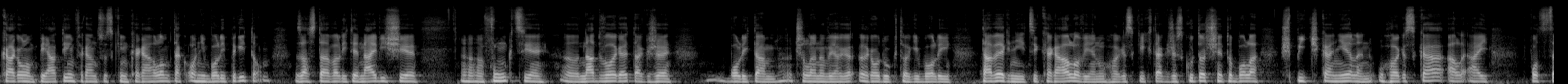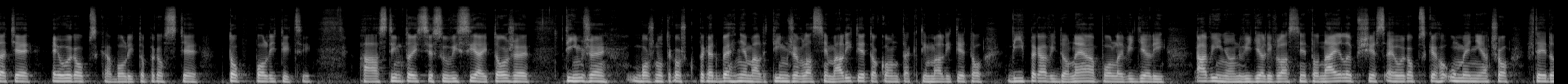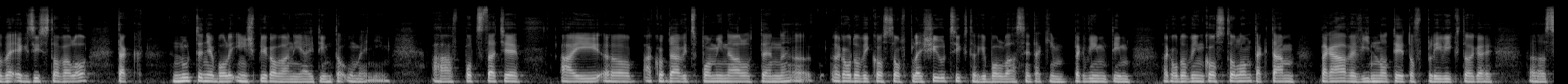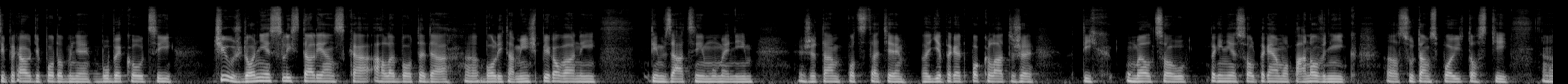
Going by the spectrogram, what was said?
Karolom V, francúzským kráľom, tak oni boli pritom. Zastávali tie najvyššie e, funkcie e, na dvore, takže boli tam členovia rodu, ktorí boli taverníci kráľovien uhorských, takže skutočne to bola špička nielen uhorská, ale aj v podstate európska. Boli to proste top politici. A s týmto iste súvisí aj to, že tým, že možno trošku predbehnem, ale tým, že vlastne mali tieto kontakty, mali tieto výpravy do Neapole, videli Avignon, videli vlastne to najlepšie z európskeho umenia, čo v tej dobe existovalo, tak nutne boli inšpirovaní aj týmto umením. A v podstate aj, e, ako David spomínal, ten e, rodový kostol v Plešivci, ktorý bol vlastne takým prvým tým rodovým kostolom, tak tam práve vidno tieto vplyvy, ktoré e, si pravdepodobne Bubekovci či už doniesli z Talianska, alebo teda boli tam inšpirovaní tým vzácným umením, že tam v podstate je predpoklad, že tých umelcov priniesol priamo panovník. E, sú tam spojitosti e,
